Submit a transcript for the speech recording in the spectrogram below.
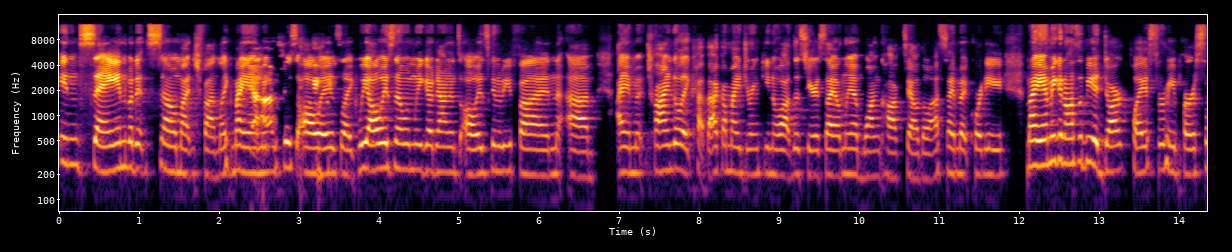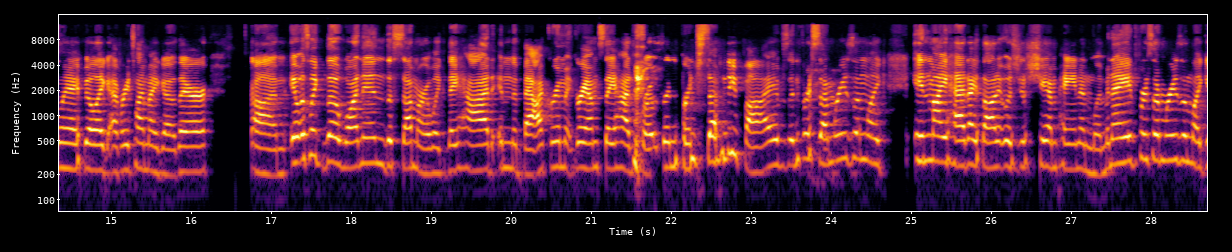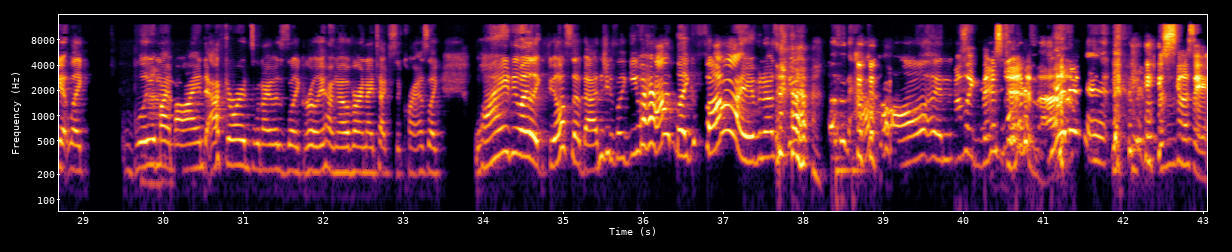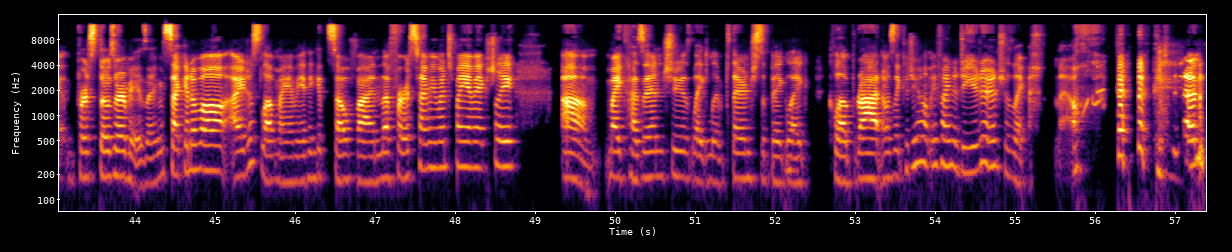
insane, but it's so much fun. Like Miami yeah. is just always like we always know when we go down, it's always gonna be fun. Um, I am trying to like cut back on my drinking a lot this year, so I only have one cocktail the last time. But Courtney, Miami can also be a dark place for me personally. I feel like every time I go there, um it was like the one in the summer like they had in the back room at Gramps they had frozen french 75s and for some reason like in my head I thought it was just champagne and lemonade for some reason like it like blew my mind afterwards when I was like really hungover and I texted Corinne. I was like, why do I like feel so bad? And she's like, you had like five. And I was like, yeah, it wasn't alcohol. And I was like, there's gin in that. I was just gonna say, first, those are amazing. Second of all, I just love Miami. I think it's so fun. The first time we went to Miami, actually, um, my cousin, she was like lived there and she's a big like club rat. And I was like, could you help me find a DJ? And she was like, no. and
